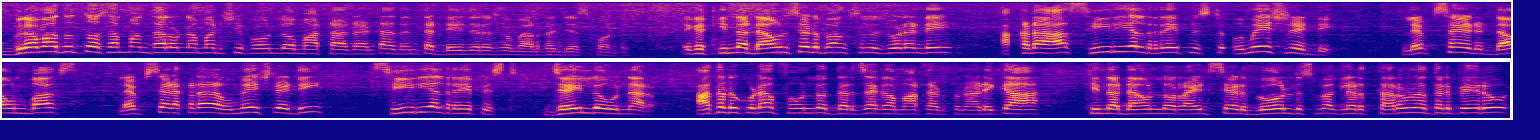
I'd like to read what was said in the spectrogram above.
ఉగ్రవాదులతో సంబంధాలు ఉన్న మనిషి ఫోన్లో మాట్లాడంటే అది ఎంత డేంజరస్ అర్థం చేసుకోండి. ఇక కింద డౌన్ సైడ్ బాక్స్లో చూడండి. అక్కడ serial rapist Umesh Reddy. Left side down box. Left side అక్కడ ఉమేష్ రెడ్డి సీరియల్ రేపిస్ట్ జైల్లో ఉన్నారు. అతడు కూడా ఫోన్లో దర్జాగా మాట్లాడుతున్నాడు. ఇక కింద డౌన్లో right side gold smuggler Tarun అతడి పేరు.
